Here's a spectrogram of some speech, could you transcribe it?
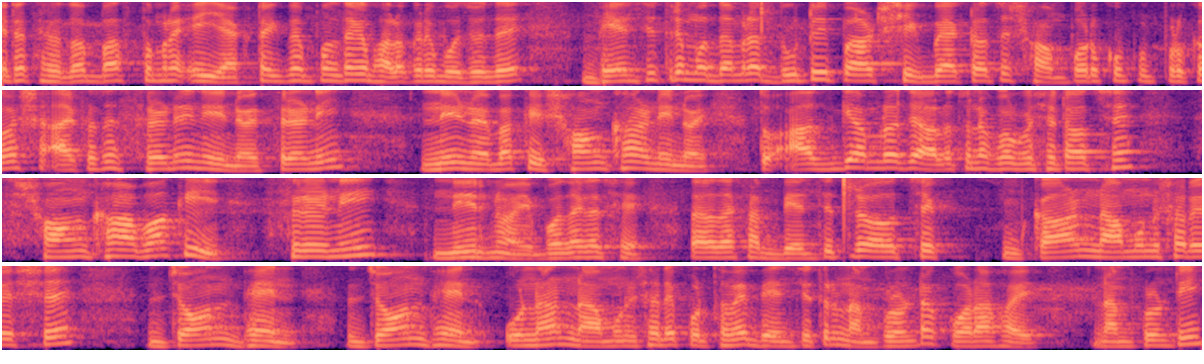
এটা ছেড়ে দাও। বাস, তোমরা এই একটা এক্সাম্পল থেকে ভালো করে বোঝো যে ভেন চিত্রের মধ্যে আমরা দুটি পার্ট শিখব। একটা হচ্ছে সম্পর্ক প্রকাশ আর একটা হচ্ছে শ্রেণি নির্ণয়। শ্রেণি নির্ণয় বা কি? সংখ্যার নির্ণয়। তো আজকে আমরা যে আলোচনা করব সেটা হচ্ছে সংখ্যা বা কি? শ্রেণি নির্ণয়। বোঝা গেছে? তারা দেখলাম ভেন চিত্র হচ্ছে কার নাম অনুসারে এসে জন ভেন। জন ভেন, ওনার নাম অনুসারে প্রথমে ভেনচিত্র নামকরণটা করা হয়, নামকরণটি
